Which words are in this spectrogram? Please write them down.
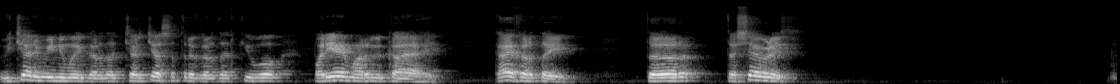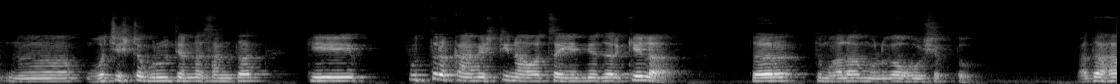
विचारविनिमय करतात चर्चासत्र करतात किंवा पर्याय मार्ग काय आहे काय करता येईल. तर तशा वेळेस वचिष्ठ गुरु त्यांना सांगतात की पुत्र कामेष्टी नावाचा यज्ञ जर केला तर तुम्हाला मुलगा होऊ शकतो. आता हा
